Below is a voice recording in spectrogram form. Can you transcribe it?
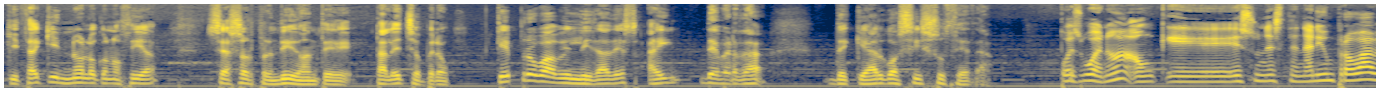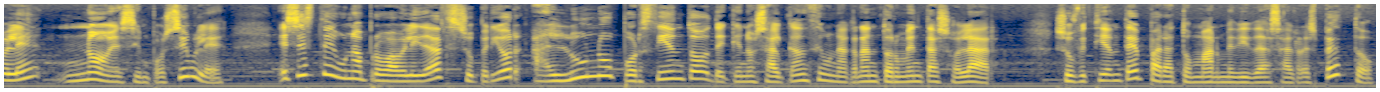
Quizá quien no lo conocía se ha sorprendido ante tal hecho, pero ¿qué probabilidades hay de verdad de que algo así suceda? Pues bueno, aunque es un escenario improbable, no es imposible. Existe una probabilidad superior al 1% de que nos alcance una gran tormenta solar, suficiente para tomar medidas al respecto.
